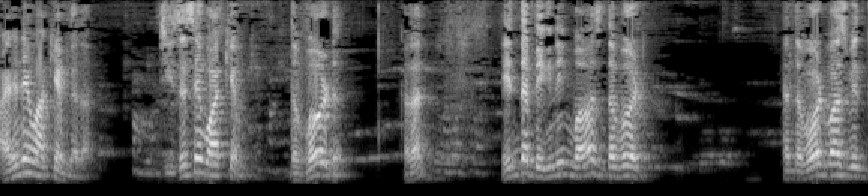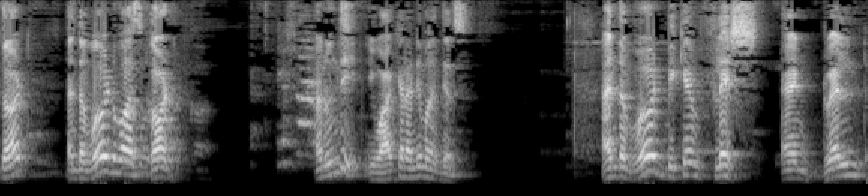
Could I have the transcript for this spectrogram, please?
ఆయననే వాక్యం కదా? జీససే వాక్యం. ద వర్డ్ కదా? In the beginning was the word and the word was with God and the word was God అని ఉంది ఈ వాక్యాలన్నీ మనకు తెలుసు. And the word became flesh and dwelled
